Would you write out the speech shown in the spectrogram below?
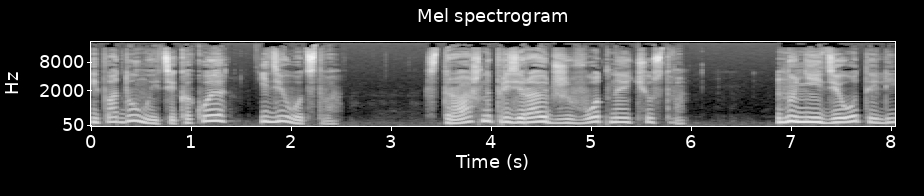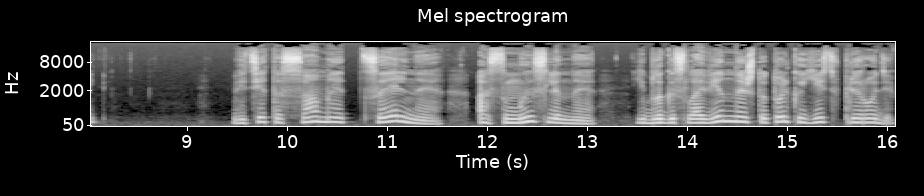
И подумайте, какое идиотство. Страшно презирают животное чувство. Ну не идиоты ли? Ведь это самое цельное, осмысленное и благословенное, что только есть в природе.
